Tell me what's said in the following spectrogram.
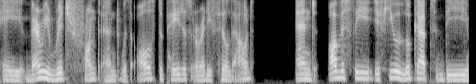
a very rich front end with all of the pages already filled out. And obviously, if you look at the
